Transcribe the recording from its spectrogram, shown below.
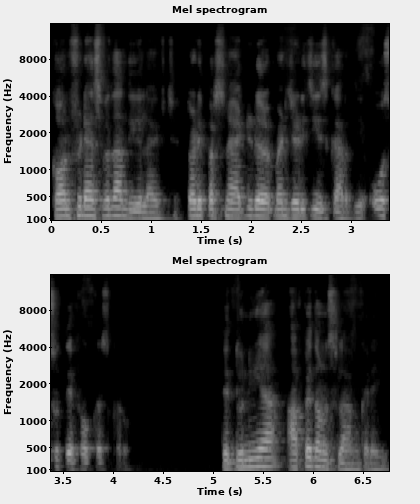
ਕੌਨਫੀਡੈਂਸ ਵਧਾਉਂਦੀ ਹੈ ਲਾਈਫ 'ਚ, ਤੁਹਾਡੀ ਪਰਸਨੈਲਿਟੀ ਡਿਵੈਲਪਮੈਂਟ ਜਿਹੜੀ ਚੀਜ਼ ਕਰਦੀ ਹੈ, ਉਸ ਉੱਤੇ ਫੋਕਸ ਕਰੋ। ਤੇ ਦੁਨੀਆ ਆਪੇ ਤੁਹਾਨੂੰ ਸਲਾਮ ਕਰੇਗੀ।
